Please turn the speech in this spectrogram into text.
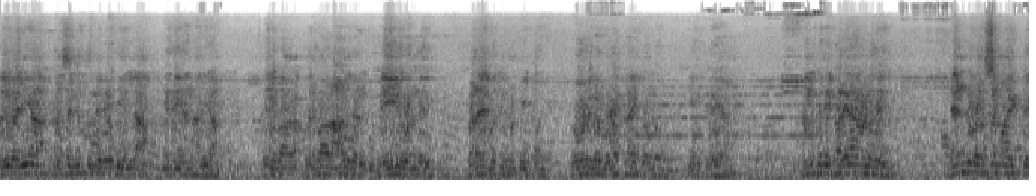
ഒരു വലിയ പ്രസംഗത്തിന്റെ വേദിയല്ല ഇത് എന്നറിയാം. ഒരുപാട് ഒരുപാട് ആളുകൾ വെയിൽ കൊണ്ട് വളരെ ബുദ്ധിമുട്ടിയിട്ടും റോഡുകൾ ബ്ലോക്കായിക്കൊണ്ടും ഇരിക്കുകയാണ്. നമുക്കിതിൽ പറയാനുള്ളത് രണ്ടു വർഷമായിട്ട്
